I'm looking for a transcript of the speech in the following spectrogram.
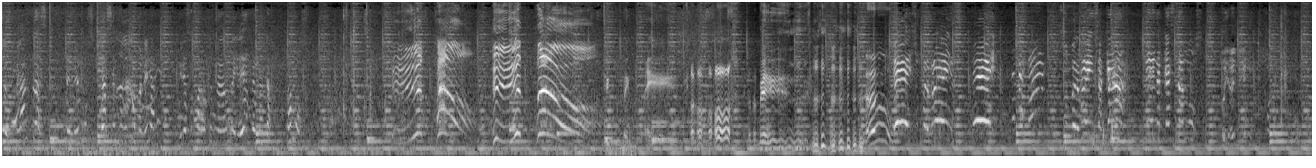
nuestras plantas. Tenemos que hacerlo de otra manera. Mira, esos barrotes me dan una idea, Fernanda. Vamos. ¡Hey, Super Brains! ¡Hey! ¿Estás acá? ¡Super Brains, acá! ¡Ven, acá estamos! ¡Ay, ahí viene!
